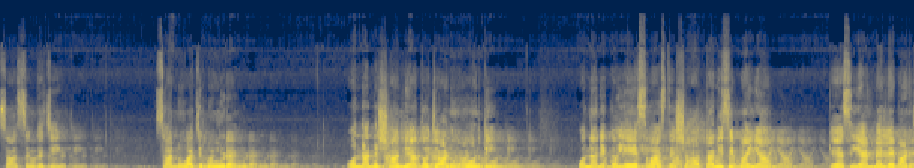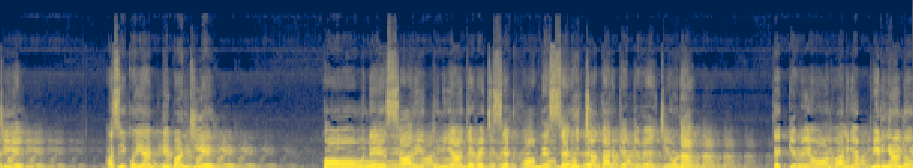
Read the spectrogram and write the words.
ਸਾਧ ਸੰਗਤ ਜੀ, ਸਾਨੂੰ ਅੱਜ ਲੋੜ ਹੈ। ਉਹਨਾਂ ਨਿਸ਼ਾਨਿਆਂ ਤੋਂ ਜਾਣੂ ਹੋਣ ਦੀ। ਉਹਨਾਂ ਨੇ ਕੋਈ ਇਸ ਵਾਸਤੇ ਸ਼ਹਾਦਤਾਂ ਨਹੀਂ ਸੀ ਪਾਈਆਂ ਕਿ ਅਸੀਂ ਐਮਐਲਏ ਬਣ ਜਾਈਏ। ਅਸੀਂ ਕੋਈ ਐਮਪੀ ਬਣ ਜਾਈਏ। ਕੌਮ ਨੇ ਸਾਰੀ ਦੁਨੀਆ ਦੇ ਵਿੱਚ ਸਿੱਖ ਕੌਮ ਨੇ ਸਿਰ ਉੱਚਾ ਕਰਕੇ ਕਿਵੇਂ ਜਿਉਣਾ ਤੇ ਕਿਵੇਂ ਆਉਣ ਵਾਲੀਆਂ ਪੀੜ੍ਹੀਆਂ ਨੂੰ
